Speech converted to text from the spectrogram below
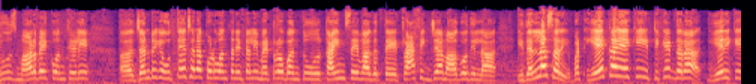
ಯೂಸ್ ಮಾಡಬೇಕು ಅಂತ ಹೇಳಿ ಜನರಿಗೆ ಉತ್ತೇಜನ ಕೊಡುವಂತ ನಿಟ್ಟಿನಲ್ಲಿ ಮೆಟ್ರೋ ಬಂತು ಟೈಮ್ ಸೇವ್ ಆಗುತ್ತೆ ಟ್ರಾಫಿಕ್ ಜಾಮ್ ಆಗೋದಿಲ್ಲ, ಇದೆಲ್ಲ ಸರಿ ಬಟ್ ಏಕಾಏಕಿ ಟಿಕೆಟ್ ದರ ಏರಿಕೆ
